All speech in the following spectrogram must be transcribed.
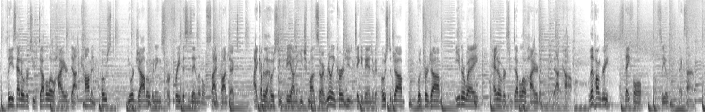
please head over to doubleohired.com and post your job openings for free. This is a little side project. I cover the hosting fee on each month, so I really encourage you to take advantage of it. Post a job, look for a job. Either way, head over to doubleohired.com. Live hungry, stay full. I'll see you next time.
